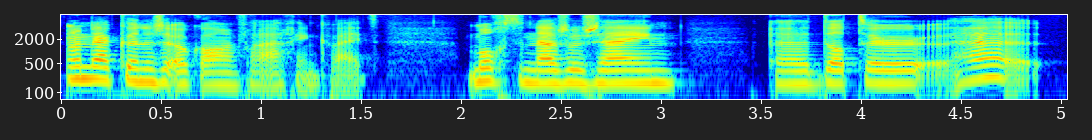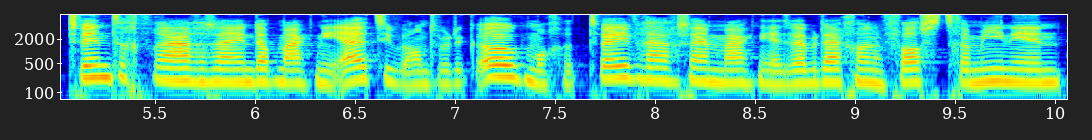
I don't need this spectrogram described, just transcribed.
En daar kunnen ze ook al een vraag in kwijt. Mocht het nou zo zijn uh, dat er twintig vragen zijn, dat maakt niet uit. Die beantwoord ik ook. Mocht er twee vragen zijn, maakt niet uit. We hebben daar gewoon een vast tramien in.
